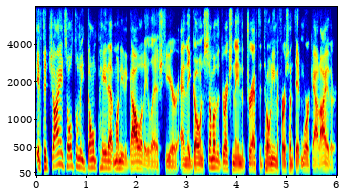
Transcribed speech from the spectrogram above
if, the Giants ultimately don't pay that money to Golladay last year, and they go in some other direction, they end up drafting Toney in the first one, didn't work out either.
